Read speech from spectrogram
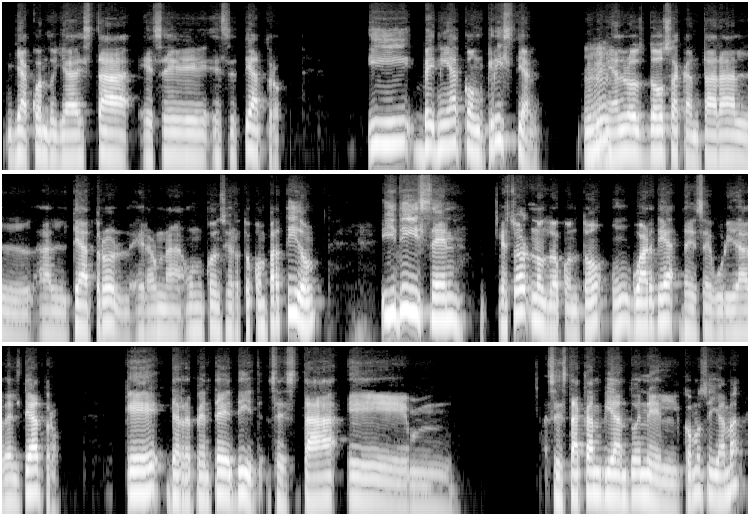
ya cuando ya está ese, ese teatro, y venía con Cristian. Venían los dos a cantar al, al teatro, era una, un concierto compartido, y dicen, esto nos lo contó un guardia de seguridad del teatro, que de repente Edith se está, em, se está cambiando en el, ¿cómo se llama?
